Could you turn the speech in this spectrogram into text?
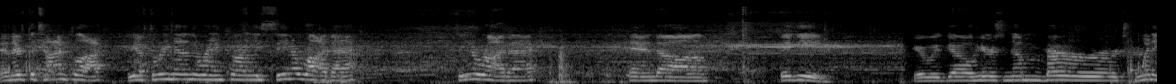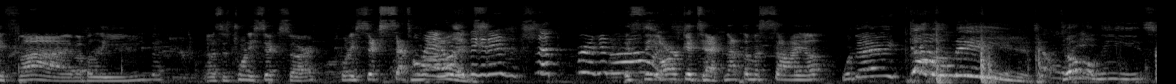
And there's the time clock. We have three men in the ring currently. Cena Ryback. Cena Ryback. And uh, Big E. Here we go. Here's number 25, I believe. No, this is 26, sorry. 26, Seth oh Rollins. do you think it is? It's Seth friggin' Rollins. It's the architect, not the Messiah, with a double knee. Double Double knee. knees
